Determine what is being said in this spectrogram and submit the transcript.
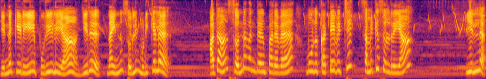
என்ன கிளி புரியலையா? இரு நான் இன்னும் சொல்லி முடிக்கல. அதான் சொன்ன வந்தேன் பறவை மூணு கட்டை வச்சு சமைக்க சொல்றியா? இல்ல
